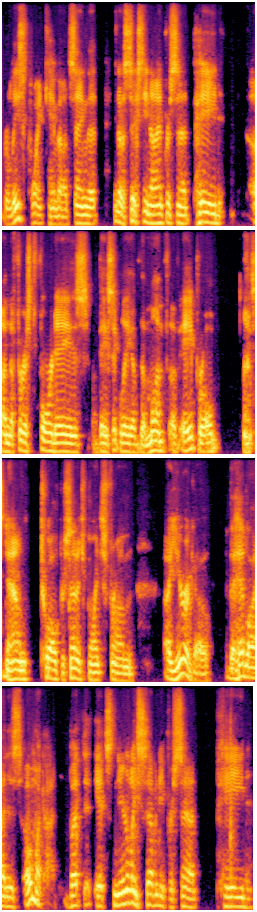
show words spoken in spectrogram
release point came out, saying that you know 69% paid on the first four days, basically, of the month of April. That's down 12 percentage points from a year ago. The headline is, oh my God, but it's nearly 70% paid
